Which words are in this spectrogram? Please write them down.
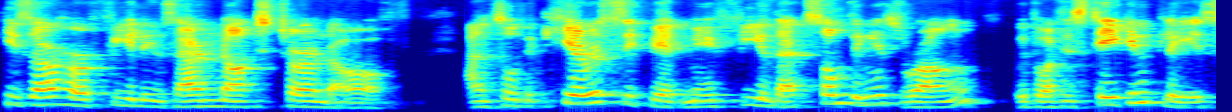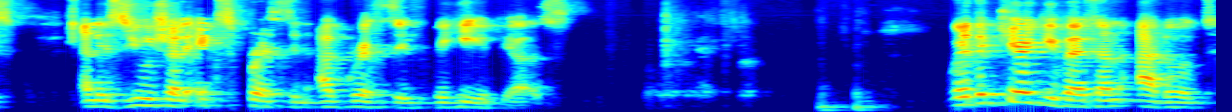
his or her feelings are not turned off. And so the care recipient may feel that something is wrong with what is taking place and is usually expressing aggressive behaviors. Where the caregiver is an adult,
